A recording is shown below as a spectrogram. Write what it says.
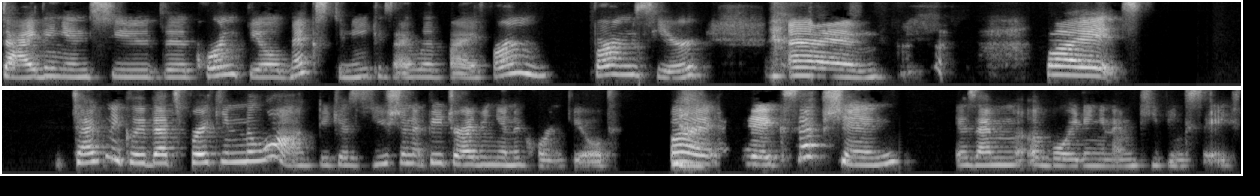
diving into the cornfield next to me because I live by farm farms here. Um, but technically that's breaking the law because you shouldn't be driving in a cornfield. But the exception is I'm avoiding and I'm keeping safe.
